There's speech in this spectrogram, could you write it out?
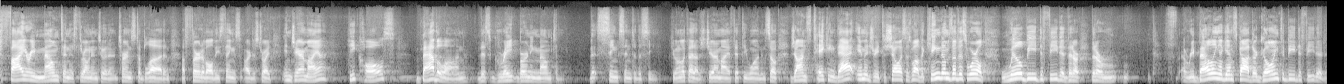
fiery mountain is thrown into it and it turns to blood, and a third of all these things are destroyed. In Jeremiah, he calls Babylon this great burning mountain that sinks into the sea. If you want to look that up, it's Jeremiah 51. And so John's taking that imagery to show us as well the kingdoms of this world will be defeated that are, that are rebelling against God. They're going to be defeated.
